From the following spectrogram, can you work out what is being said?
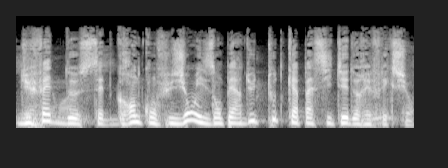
Du fait de cette grande confusion, ils ont perdu toute capacité de réflexion.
